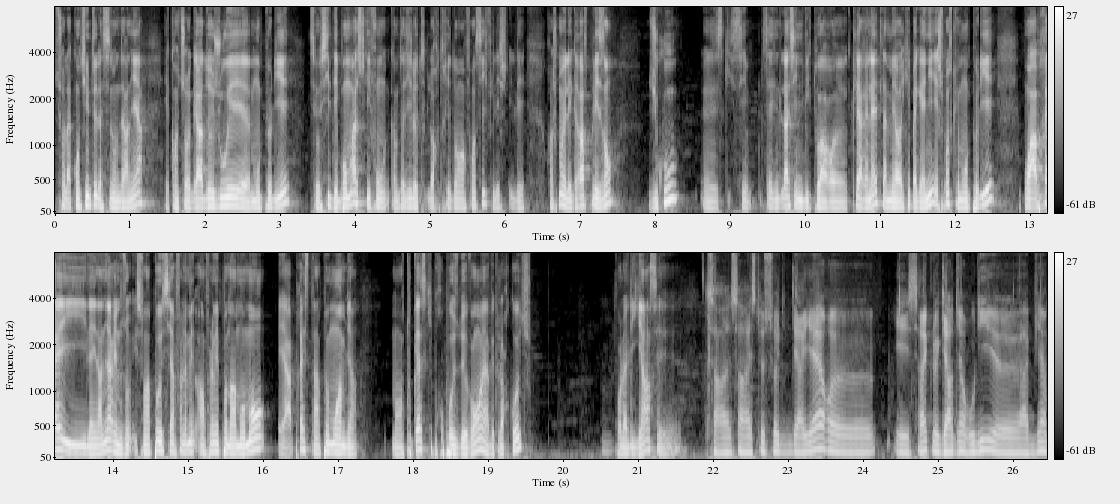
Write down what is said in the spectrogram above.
sur la continuité de la saison dernière et quand tu regardes jouer euh, Montpellier, c'est aussi des bons matchs qu'ils font. Comme tu as dit, le- leur trident offensif, il est, franchement, il est grave plaisant. Du coup, euh, là, c'est une victoire euh, claire et nette. La meilleure équipe a gagné. Et je pense que Montpellier, bon, après, l'année dernière, ils, ont- sont un peu aussi enflammés, pendant un moment. Et après, c'était un peu moins bien. Mais en tout cas, ce qu'ils proposent devant et avec leur coach, pour la Ligue 1, c'est. Ça, reste solide derrière. et c'est vrai que le gardien Rouli a bien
